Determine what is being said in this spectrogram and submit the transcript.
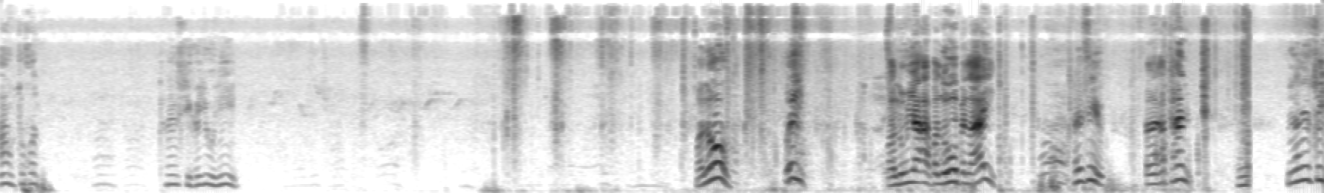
อ้าวทุกคนท่านฤาษีก็อยู่นี่บาลูเฮ้ยบาลูยาบาลูเป็นไรท่านฤาษีเป็นไรครับท่าน มีท่านฤาษี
